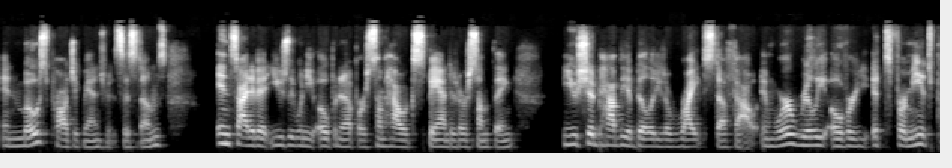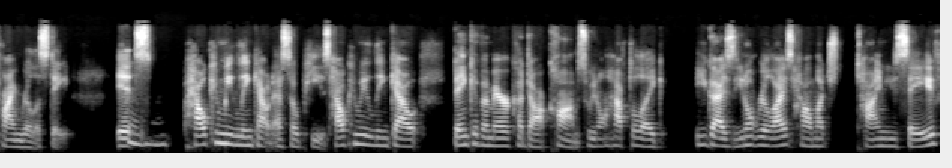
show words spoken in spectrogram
in most project management systems, inside of it, usually when you open it up or somehow expand it or something, you should have the ability to write stuff out. And we're really over it's for me, it's prime real estate. It's mm-hmm. how can we link out SOPs? How can we link out bankofamerica.com so we don't have to like you guys, you don't realize how much time you save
